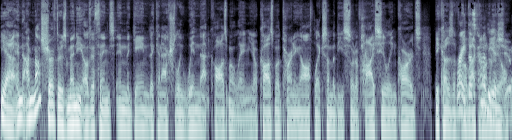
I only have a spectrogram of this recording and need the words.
Yeah, and I'm not sure if there's many other things in the game that can actually win that Cosmo lane. You know, Cosmo turning off like some of these sort of high ceiling cards because of right that's kind of the unreveal. issue.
